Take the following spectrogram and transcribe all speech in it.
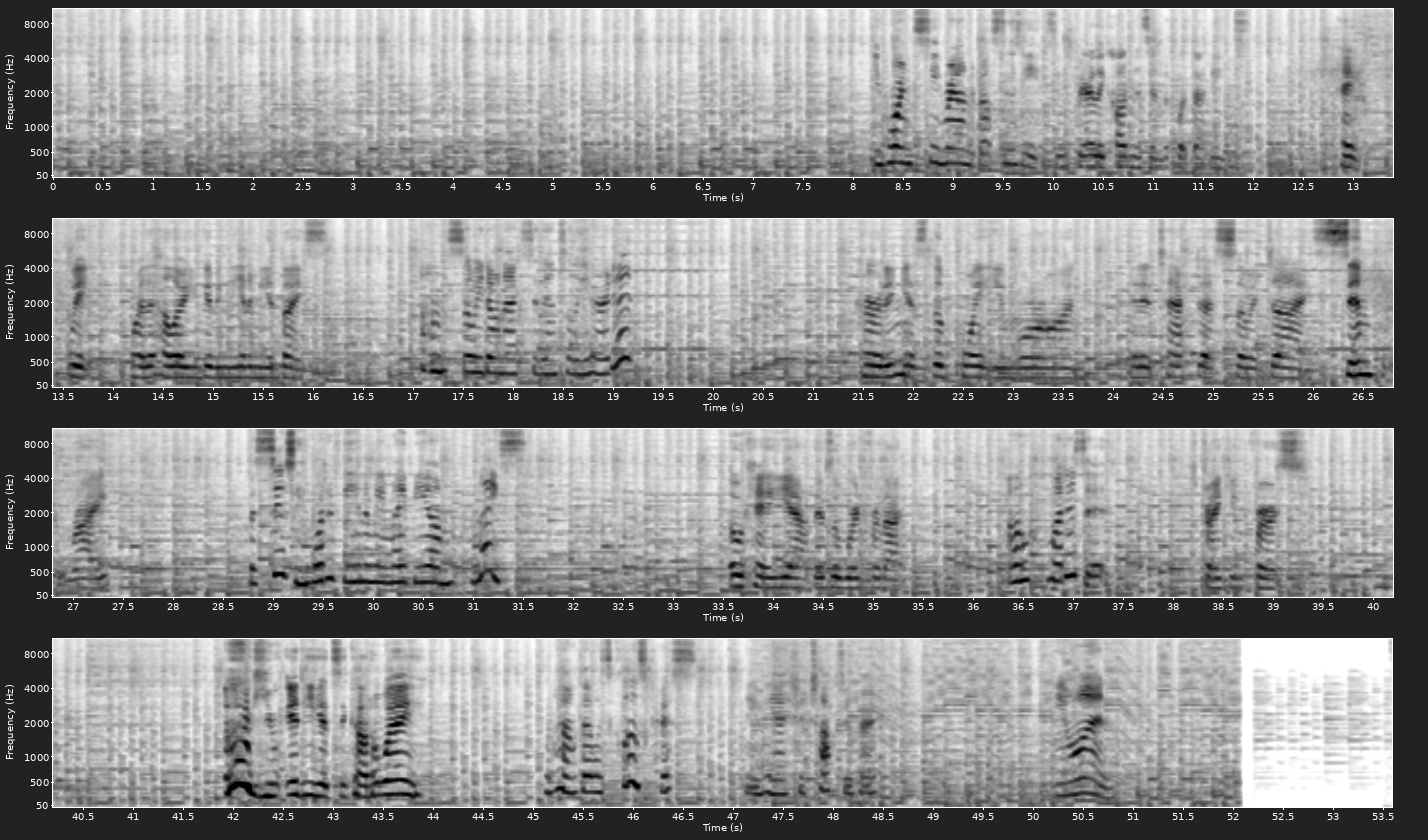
You horned C. Round about Susie seems barely cognizant of what that means. Hey, wait, why the hell are you giving the enemy advice? Um, so we don't accidentally hurt it? Hurting is the point, you moron. It attacked us, so it dies. Simple, right? But Susie, what if the enemy might be, um, nice? Okay, yeah, there's a word for that. Oh, what is it? Striking first. Ugh, you idiots, it got away! Wow, that was close, Kris. Maybe I should talk to her. You won!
